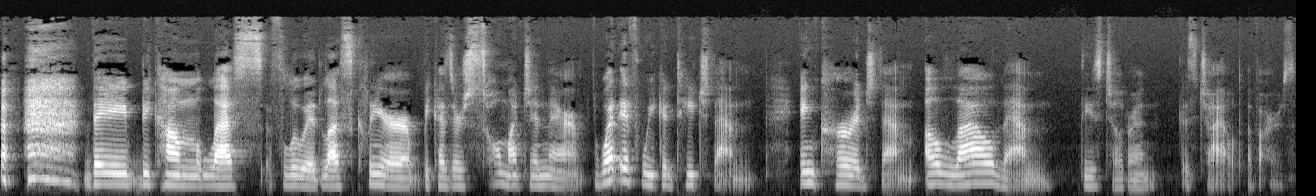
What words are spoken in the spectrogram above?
they become less fluid, less clear because there's so much in there. What if we could teach them, encourage them, allow them, these children, this child of ours,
